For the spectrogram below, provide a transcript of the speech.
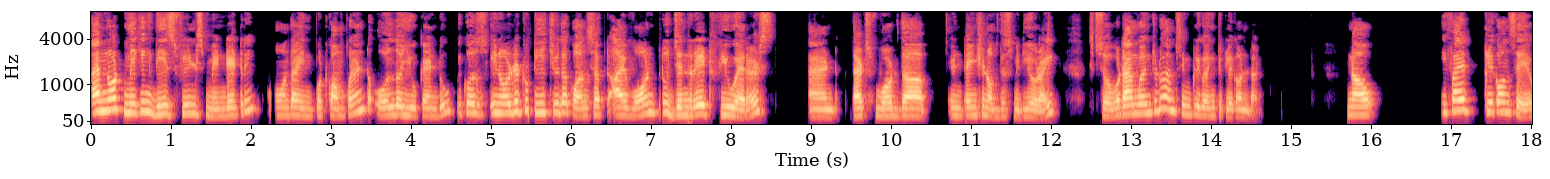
I'm not making these fields mandatory on the input component, although you can do because in order to teach you the concept, I want to generate few errors and that's what the intention of this video, right? So what I'm going to do, I'm simply going to click on done. Now, if I click on save,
